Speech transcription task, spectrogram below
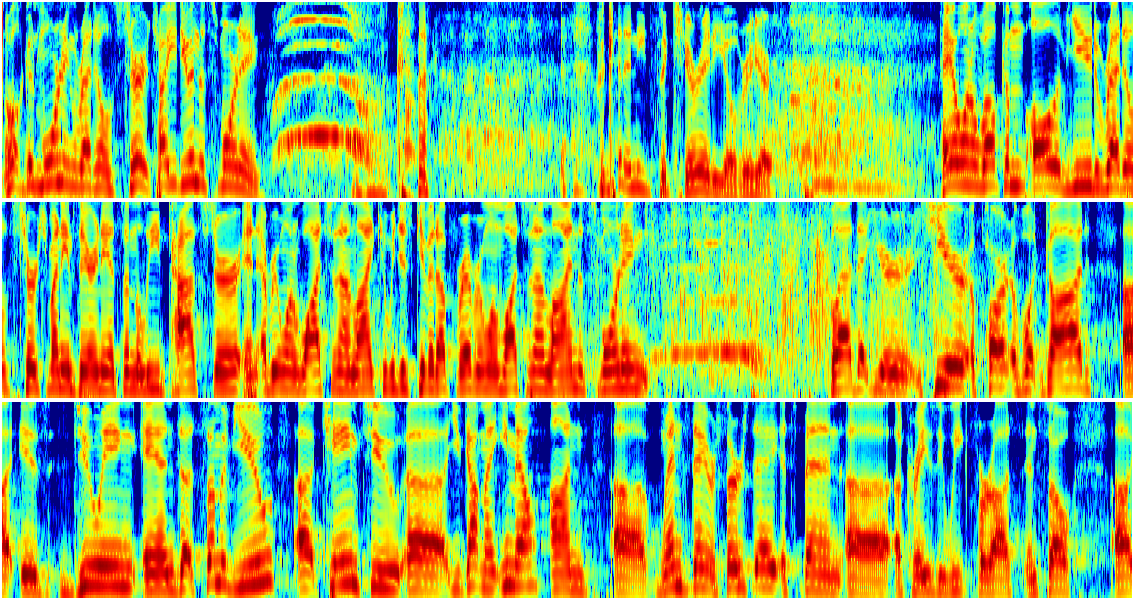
Well, good morning, Red Hills Church. How you doing this morning? We're gonna need security over here. Hey, I want to welcome all of you to Red Hills Church. My name's Aaron Nance. I'm the lead pastor, and everyone watching online. Can we just give it up for everyone watching online this morning? Glad that you're here, a part of what God uh, is doing. And uh, some of you uh, came to, uh, you got my email on uh, Wednesday or Thursday. It's been uh, a crazy week for us. And so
